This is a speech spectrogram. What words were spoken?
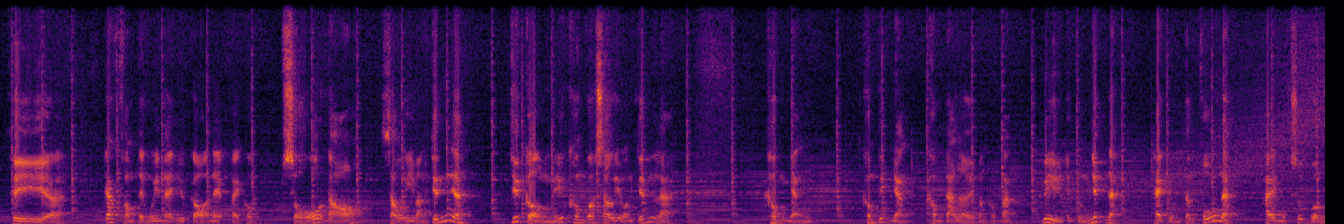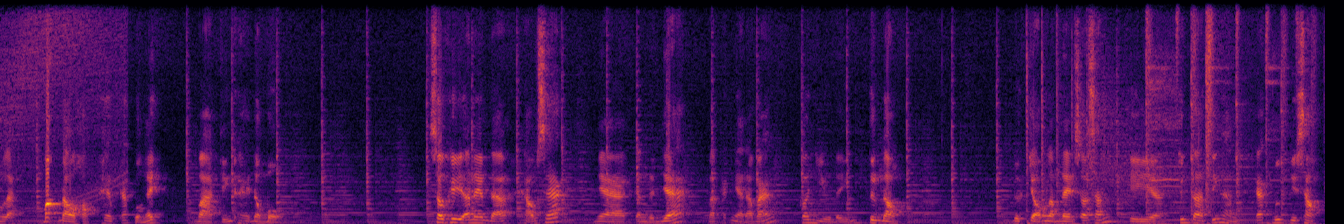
thì ờ, các phòng tài nguyên này yêu cầu anh em phải có sổ đỏ sau y bản chính nha. Chứ còn nếu không có sau y bản chính là không nhận, không tiếp nhận, không trả lời bằng công văn. Ví dụ như quận nhất nè, hay quận Tân Phú nè hay một số quận là bắt đầu học theo các quận X và triển khai đồng bộ. Sau khi anh em đã khảo sát, nhà cần định giá và các nhà đã bán có nhiều điểm tương đồng. Được chọn làm nền so sánh thì à, chúng ta tiến hành các bước như sau.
